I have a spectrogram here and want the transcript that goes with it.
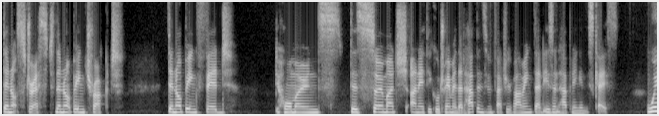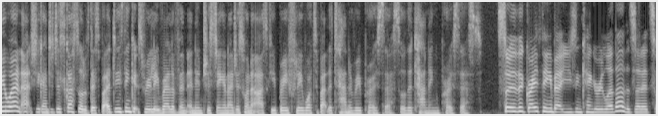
They're not stressed. They're not being trucked. They're not being fed hormones. There's so much unethical treatment that happens in factory farming that isn't happening in this case. We weren't actually going to discuss all of this, but I do think it's really relevant and interesting. And I just want to ask you briefly what about the tannery process or the tanning process? So, the great thing about using kangaroo leather is that it's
